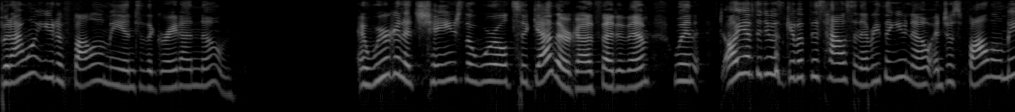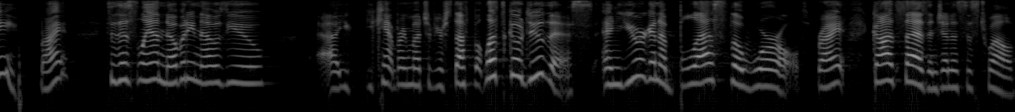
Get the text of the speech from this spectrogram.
but I want you to follow me into the great unknown. And we're going to change the world together, God said to them. When all you have to do is give up this house and everything you know and just follow me, right? to this land. Nobody knows you. Uh, you, you can't bring much of your stuff, but let's go do this. And you're going to bless the world, right? God says in Genesis 12,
